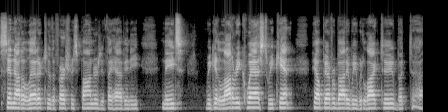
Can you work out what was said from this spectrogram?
send out a letter to the first responders if they have any needs. We get a lot of requests. We can't help everybody we would like to, but uh,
